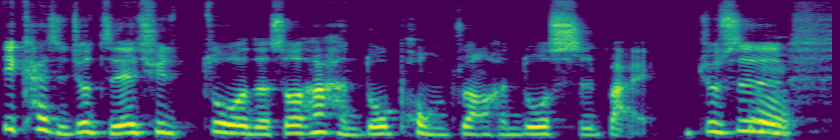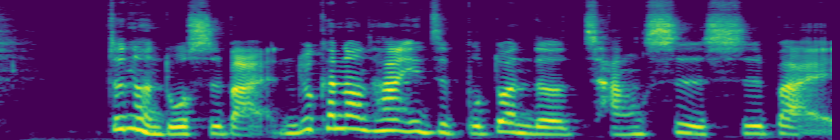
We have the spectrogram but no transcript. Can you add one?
一开始就直接去做的时候，他很多碰撞，很多失败，就是真的很多失败。嗯、你就看到他一直不断的尝试失败，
